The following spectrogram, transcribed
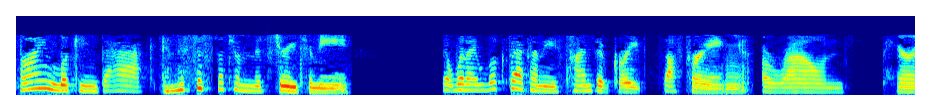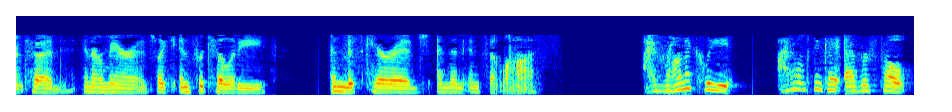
find looking back, and this is such a mystery to me, that when I look back on these times of great suffering around parenthood in our marriage, like infertility and miscarriage and then infant loss, ironically, I don't think I ever felt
